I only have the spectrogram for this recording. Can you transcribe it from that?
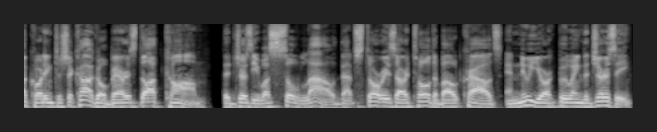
according to ChicagoBears.com, the jersey was so loud that stories are told about crowds in New York booing the jersey.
